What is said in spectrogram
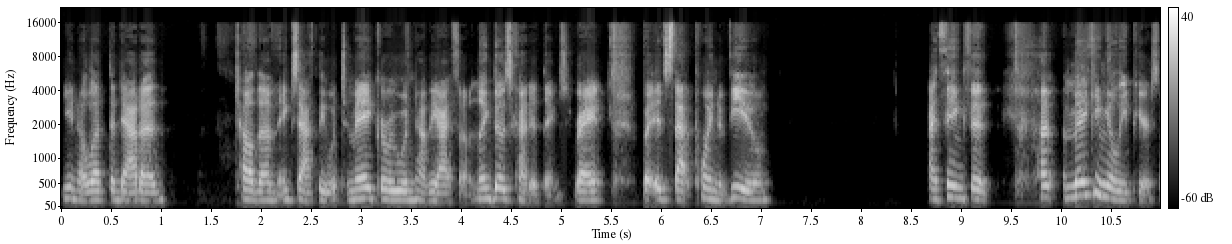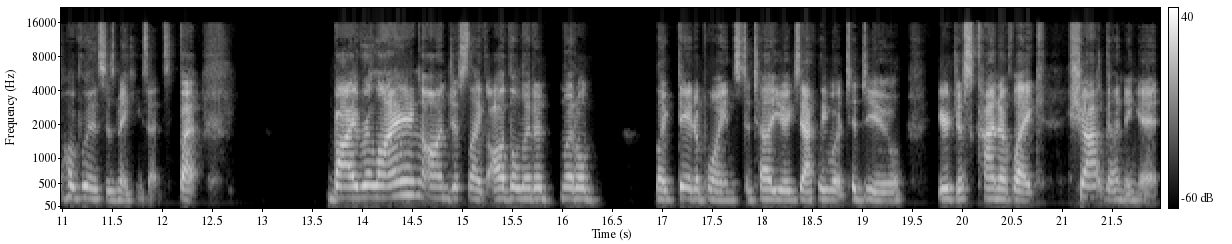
you know, let the data tell them exactly what to make or we wouldn't have the iPhone, like those kind of things, right? But it's that point of view. I think that I'm making a leap here, so hopefully this is making sense. But by relying on just like all the little little like data points to tell you exactly what to do, you're just kind of like shotgunning it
